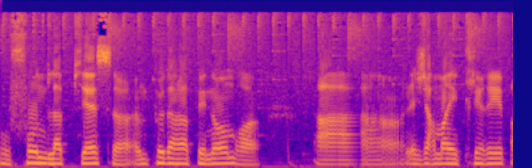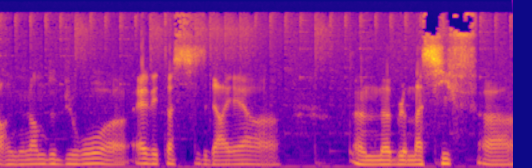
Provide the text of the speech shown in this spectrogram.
Au fond de la pièce, un peu dans la pénombre, légèrement éclairé par une lampe de bureau. euh, Eve est assise derrière euh, un meuble massif euh,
